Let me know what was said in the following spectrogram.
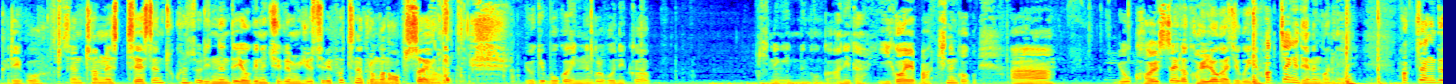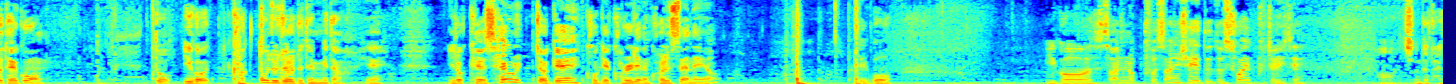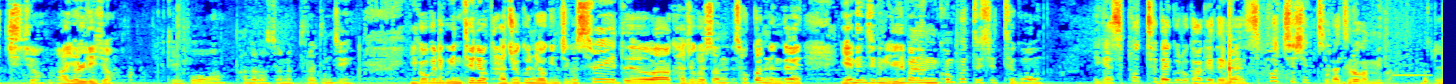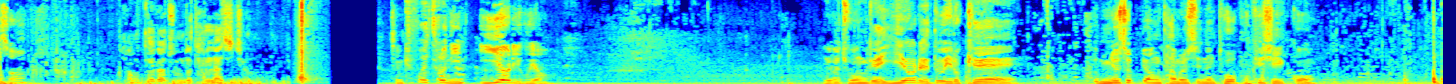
그리고 센터 암레스트에 센터 콘솔 있는데 여기는 지금 USB 포트나 그런 건 없어요 여기 뭐가 있는 걸 보니까 기능이 있는 건가? 아니다 이거에 막히는 거고 아 요 걸쇠가 걸려가지고 이게 확장이 되는 거네 확장도 되고 또 이거 각도 조절도 됩니다 예. 이렇게 세울 적에 거기에 걸리는 걸쇠네요. 그리고 이거 선루프, 선쉐이드도 스와이프죠 이제. 어, 지금 다 닫히죠? 아 열리죠? 그리고 파노라 선루프라든지 이거 그리고 인테리어 가죽은 여긴 지금 스웨이드와 가죽을 썬- 섞었는데 얘는 지금 일반 컴포트 시트고 이게 스포트백으로 가게 되면 스포츠 시트가 들어갑니다. 그래서 형태가 좀 더 달라지죠. 지금 큐포이트론 2열이고요. 얘가 좋은 게 2열에도 이렇게 음료수병 담을 수 있는 도어 포켓이 있고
